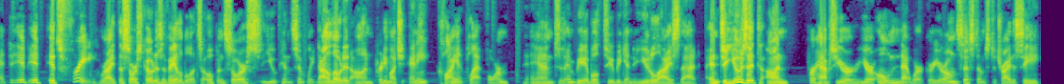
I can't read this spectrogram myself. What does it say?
it, it, it's free, right? The source code is available. It's open source. You can simply download it on pretty much any client platform and, and be able to begin to utilize that and to use it on perhaps your, your own network or your own systems to try to see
